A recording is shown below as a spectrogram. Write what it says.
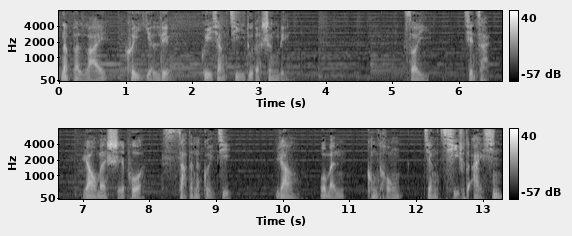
那本来可以引领归向基督的生灵。所以，现在，让我们识破撒旦的诡计，让我们共同将起初的爱心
